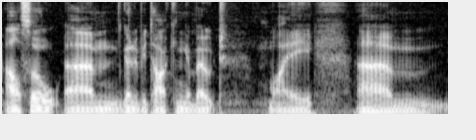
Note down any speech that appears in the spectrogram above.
Also, um, going to be talking about my um,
